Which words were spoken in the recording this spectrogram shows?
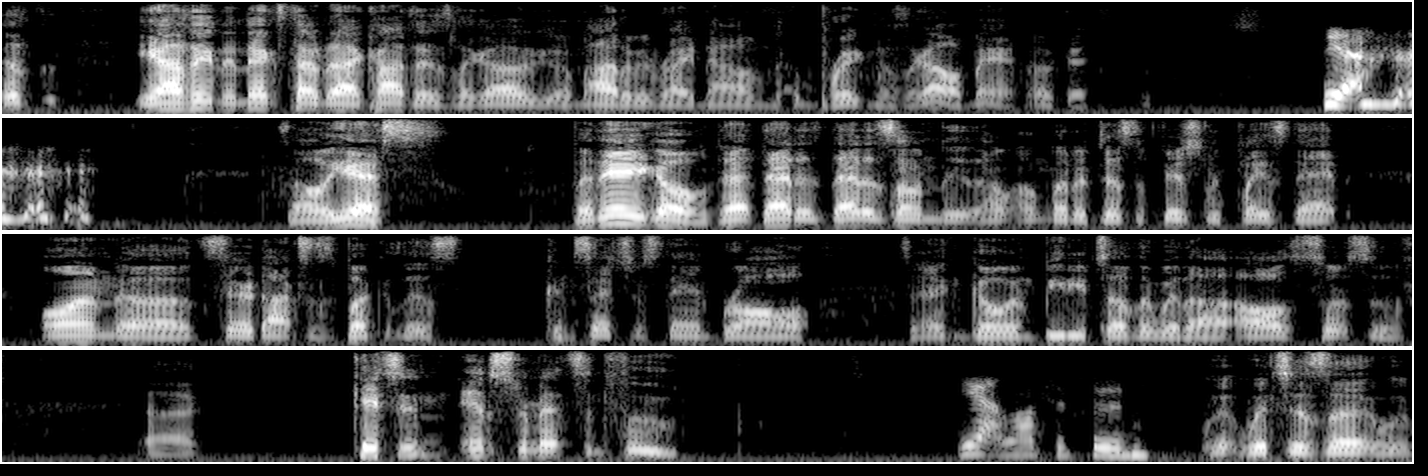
yeah, I think the next time that I contact, it's like, oh, I'm out of it right now. I'm, I'm pregnant. It's like, oh man, okay. yeah. So yes, but there you go. That that is that is on the. I'm, going to just officially place that on uh, Sarah Dox's bucket list. Concession stand brawl, so I can go and beat each other with uh, all sorts of uh, kitchen instruments and food. yeah, lots of food. Wh- which is uh,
